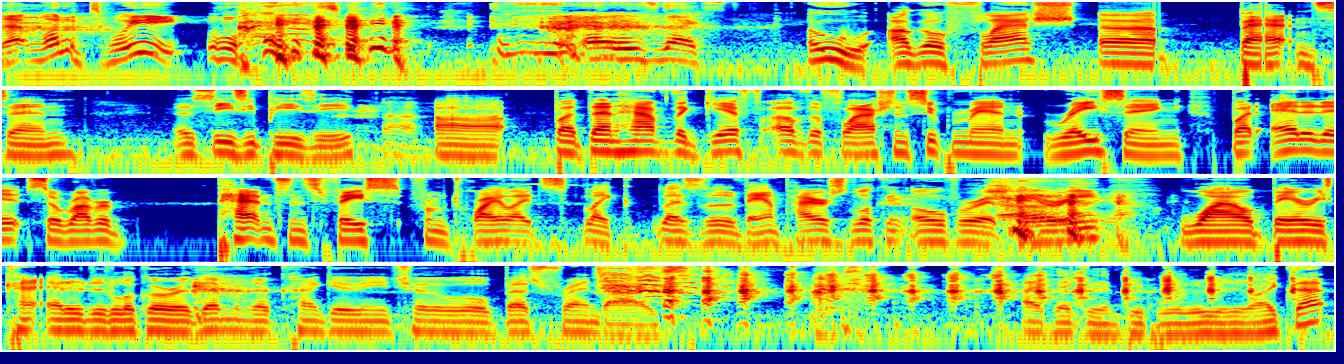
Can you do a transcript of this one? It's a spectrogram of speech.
That what a tweet! What a tweet. All right, who's next? Ooh, I'll go Flash uh, Battinson. It's easy peasy. Uh-huh. uh but then have the gif of the Flash and Superman racing, but edit it so Robert Pattinson's face from Twilight's like as the vampires looking over at Barry, Oh, yeah. while Barry's kind of edited to look over at them, and they're kind of giving each other little best friend eyes. I think that people would really like that.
